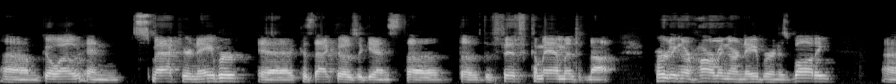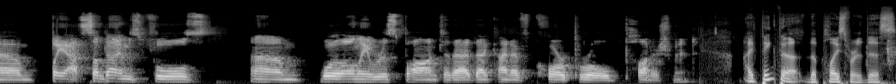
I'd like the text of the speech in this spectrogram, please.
um, go out and smack your neighbor, because uh, that goes against the, the, the fifth commandment of not hurting or harming our neighbor in his body. Um, but yeah, sometimes fools um, will only respond to that that kind of corporal punishment. I think the the place where this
